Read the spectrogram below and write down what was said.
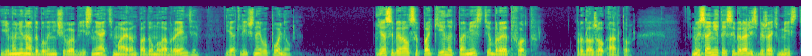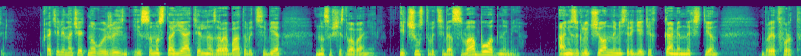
Ему не надо было ничего объяснять, Майрон подумал о Бренде и отлично его понял. «Я собирался покинуть поместье Брэдфорд», — продолжал Артур. «Мы с Анитой собирались бежать вместе» хотели начать новую жизнь и самостоятельно зарабатывать себе на существование, и чувствовать себя свободными, а не заключенными среди этих каменных стен. Брэдфорд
